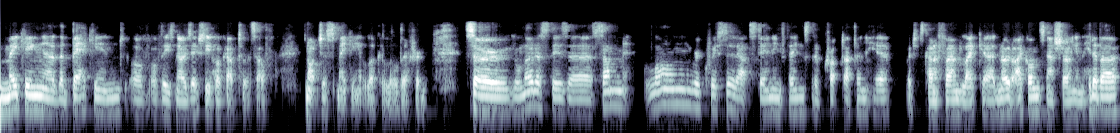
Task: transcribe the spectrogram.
making uh, the back end of, of these nodes actually hook up to itself, not just making it look a little different. So you'll notice there's uh, some long requested outstanding things that have cropped up in here, which is kind of fun, like uh, node icons now showing in the header bar.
